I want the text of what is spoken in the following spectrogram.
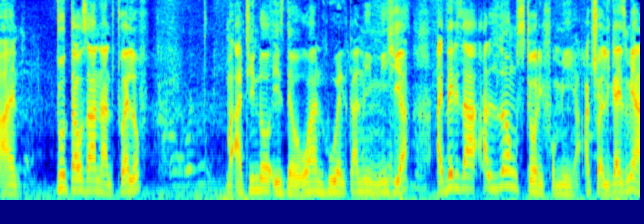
and 2012 my Atindo is the one who welcoming me here. I, there is a, a long story for me. Actually, guys, me I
